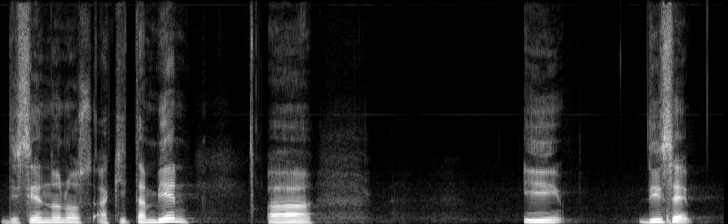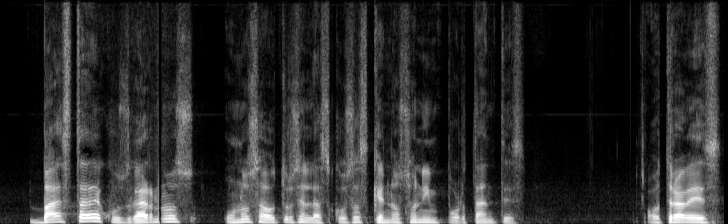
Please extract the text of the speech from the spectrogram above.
diciéndonos aquí también. Ah, y dice, basta de juzgarnos unos a otros en las cosas que no son importantes. Otra vez,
